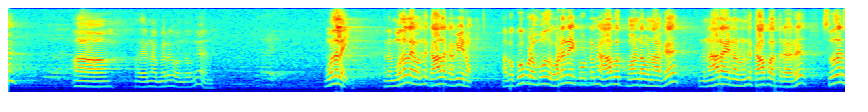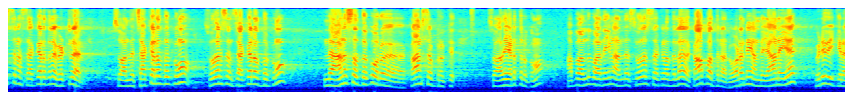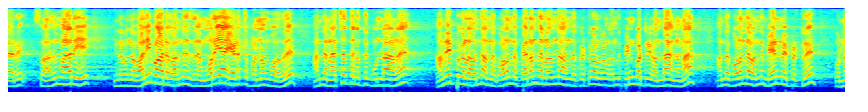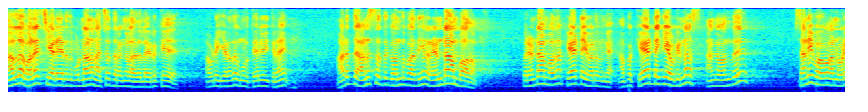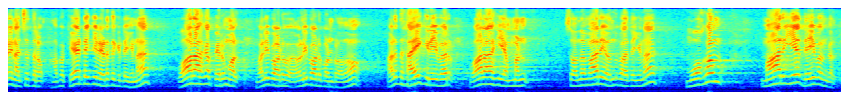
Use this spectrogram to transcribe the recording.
அது என்ன மிருகம் வந்ததுங்க முதலை. அந்த முதலை வந்து கால கவீரம் அப்போ கூப்பிடும்போது உடனே கூட்டமே ஆபத் பாண்டவனாக இந்த நாராயணன் வந்து காப்பாற்றுறாரு சுதர்சன சக்கரத்தில் வெட்டுறார். ஸோ அந்த சக்கரத்துக்கும் சுதர்சன சக்கரத்துக்கும் இந்த அனுசத்துக்கும் ஒரு கான்செப்ட் இருக்குது ஸோ அதை எடுத்திருக்கோம். அப்போ வந்து பார்த்திங்கன்னா அந்த சுதர் சக்கரத்தில் காப்பாற்றுறாரு உடனே அந்த யானையை விடுவிக்கிறாரு. ஸோ அது மாதிரி இந்த இவங்க வழிபாடு வந்து முறையாக எடுத்து பண்ணும்போது அந்த நட்சத்திரத்துக்கு உண்டான அமைப்புகளை வந்து அந்த குழந்தை பிறந்ததுலேருந்து அந்த பெற்றோர்கள் வந்து பின்பற்றி வந்தாங்கன்னா அந்த குழந்தை வந்து மேன்மை பெற்று ஒரு நல்ல வளர்ச்சி அடைகிறதுக்கு உண்டான நட்சத்திரங்கள் அதில் இருக்குது அப்படிங்கிறத உங்களுக்கு தெரிவிக்கிறேன். அடுத்த அனுசத்துக்கு வந்து பார்த்திங்கன்னா ரெண்டாம் பாதம். இப்போ ரெண்டாம் பாதம் கேட்டை வருதுங்க. அப்போ கேட்டைக்கு அப்படின்னா அங்கே வந்து சனி பகவானுடைய நட்சத்திரம். அப்போ கேட்டைக்குன்னு எடுத்துக்கிட்டிங்கன்னா வாராக பெருமாள் வழிபாடு வழிபாடு பண்ணுறதும் அடுத்து ஹைகிரீவர் வாராகி அம்மன். ஸோ அந்த மாதிரி வந்து பார்த்திங்கன்னா முகம் மாறிய தெய்வங்கள்.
